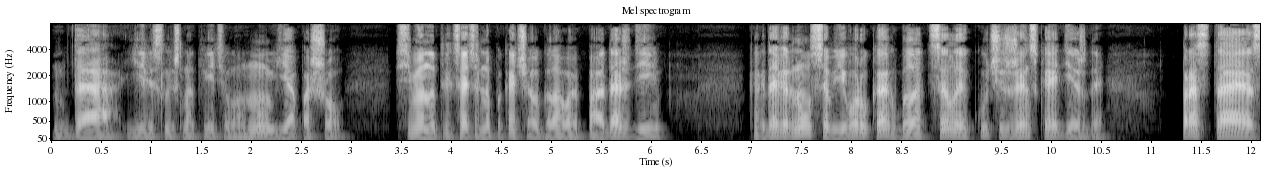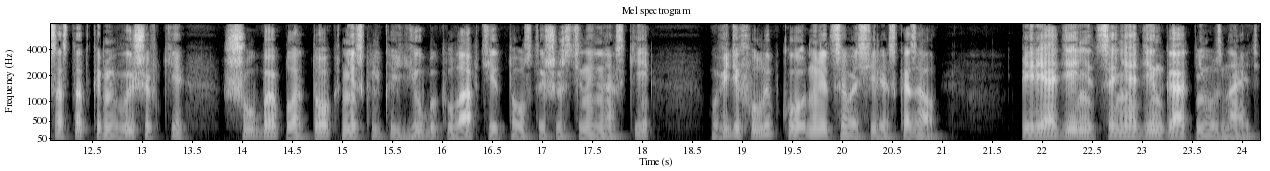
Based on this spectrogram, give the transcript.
«Да», — еле слышно ответил он. «Ну, я пошел». Семен отрицательно покачал головой. «Подожди». Когда вернулся, в его руках была целая куча женской одежды — Простая, с остатками вышивки, шуба, платок, несколько юбок, лапти, толстые шерстяные носки. Увидев улыбку на лице Василия, сказал, «Переоденется, ни один гад не узнает».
